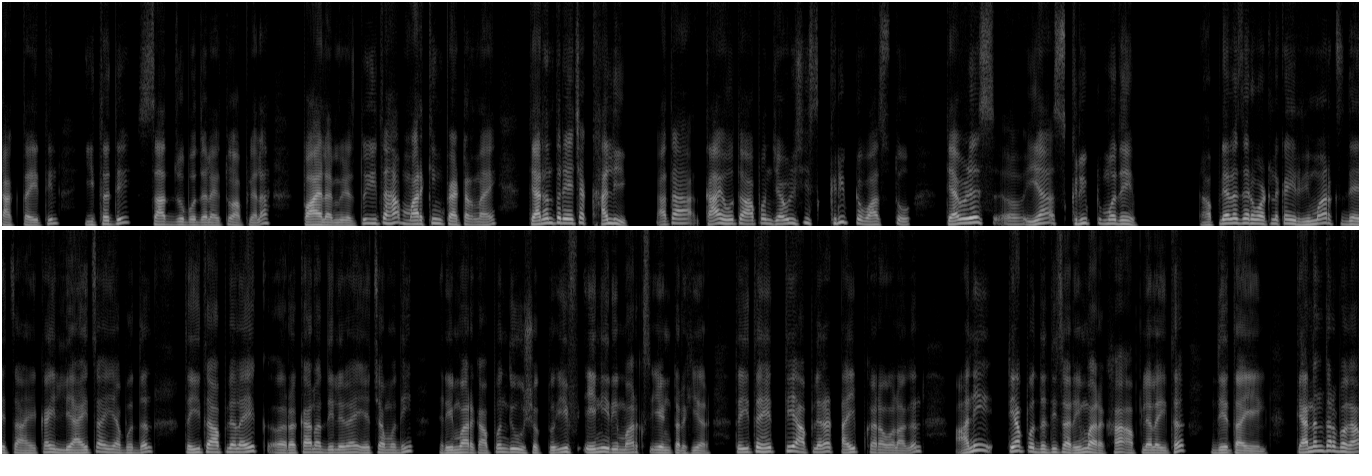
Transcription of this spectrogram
टाकता येतील. इथं ते सात जो बदल आहे तो आपल्याला पाहायला मिळेल. तो इथं हा मार्किंग पॅटर्न आहे. त्यानंतर याच्या खाली आता काय होतं, आपण ज्यावेळेस ही स्क्रिप्ट वाचतो, त्यावेळेस या स्क्रिप्टमध्ये आपल्याला जर वाटलं काही रिमार्क्स द्यायचा आहे, काही लिहायचं आहे याबद्दल, तर इथं आपल्याला एक रकाना दिलेला आहे. याच्यामध्ये रिमार्क आपण देऊ शकतो. If any remarks enter here. तर इथं हे ते आपल्याला टाइप करावं लागेल आणि त्या पद्धतीचा रिमार्क हा आपल्याला इथं देता येईल. त्यानंतर बघा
